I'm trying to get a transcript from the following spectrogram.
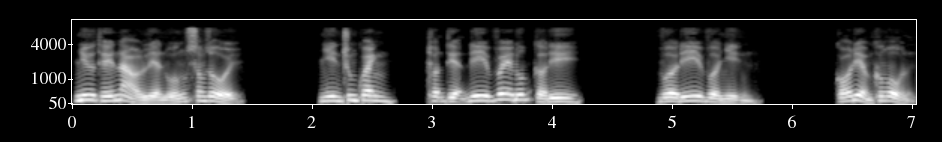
Như thế nào liền uống xong rồi. Nhìn chung quanh, thuận tiện đi vê đút cờ đi. Vừa đi vừa nhìn. Có điểm không ổn.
